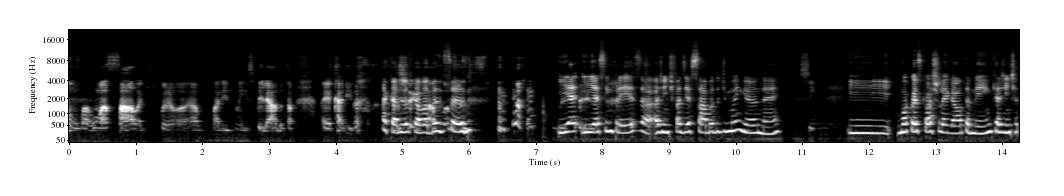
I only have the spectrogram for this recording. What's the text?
uma, uma sala que tipo, era a parede meio espelhada e tal. Aí a Karina. A Karina ficava dançando. e, é, e essa empresa a gente fazia sábado de manhã, né? Sim. E uma coisa que eu acho legal também, que a gente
